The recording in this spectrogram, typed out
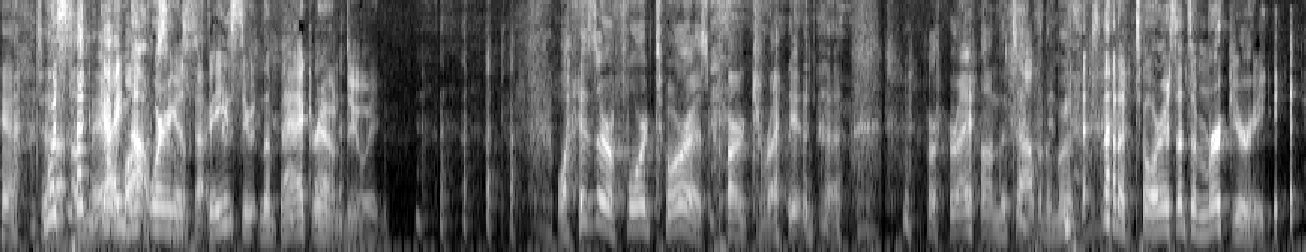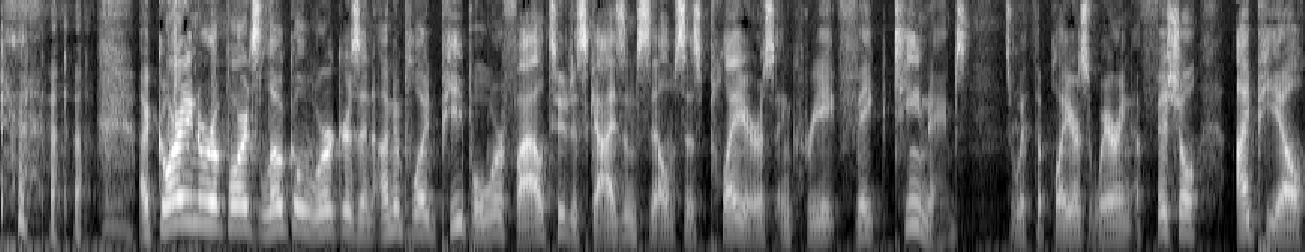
And, What's uh, that guy not wearing a spacesuit in the background doing? Why is there a Ford Taurus parked right in the, right on the top of the moon? That's not a Taurus, that's a Mercury. According to reports, local workers and unemployed people were filed to disguise themselves as players and create fake team names, with the players wearing official IPL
